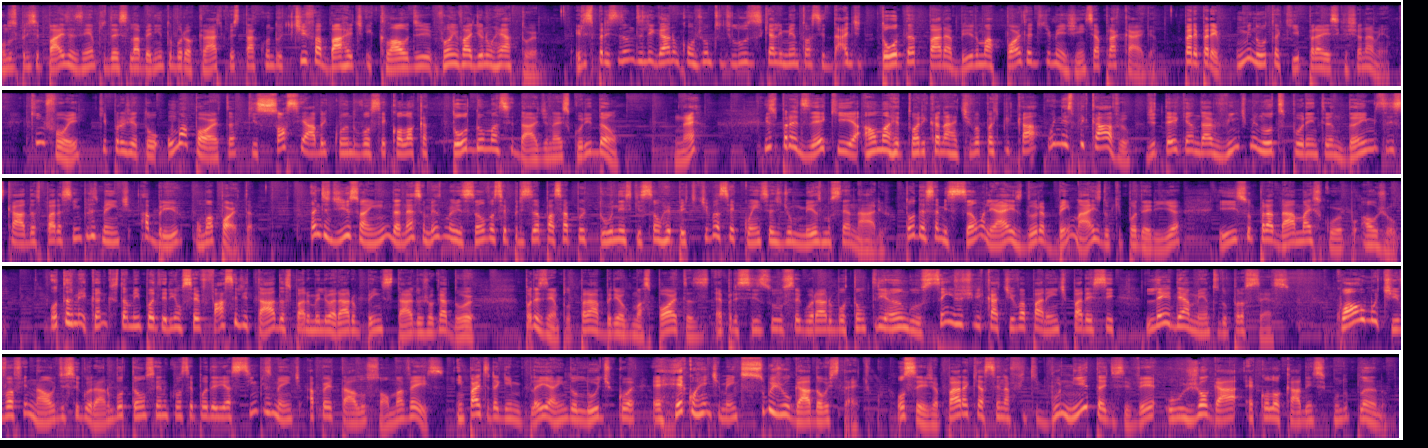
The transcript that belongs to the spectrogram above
Um dos principais exemplos desse labirinto burocrático está quando Tifa, Barret e Cloud vão invadir um reator. Eles precisam desligar um conjunto de luzes que alimentam a cidade toda para abrir uma porta de emergência para carga. Peraí, peraí, um minuto aqui para esse questionamento. Quem foi que projetou uma porta que só se abre quando você coloca toda uma cidade na escuridão? Né? Isso para dizer que há uma retórica narrativa para explicar o inexplicável, de ter que andar 20 minutos por entre andames e escadas para simplesmente abrir uma porta. Antes disso, ainda, nessa mesma missão, você precisa passar por túneis que são repetitivas sequências de um mesmo cenário. Toda essa missão, aliás, dura bem mais do que poderia, e isso para dar mais corpo ao jogo. Outras mecânicas também poderiam ser facilitadas para melhorar o bem-estar do jogador. Por exemplo, para abrir algumas portas é preciso segurar o botão triângulo sem justificativa aparente para esse lerdeamento do processo. Qual o motivo afinal de segurar um botão sendo que você poderia simplesmente apertá-lo só uma vez? Em parte da gameplay, ainda o lúdico é recorrentemente subjugado ao estético. Ou seja, para que a cena fique bonita de se ver, o jogar é colocado em segundo plano.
